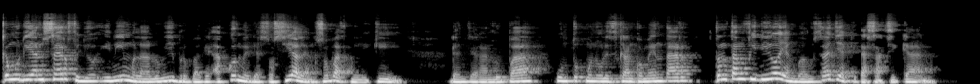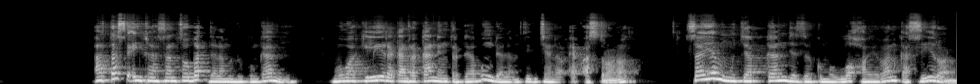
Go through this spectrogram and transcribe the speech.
Kemudian share video ini melalui berbagai akun media sosial yang sobat miliki. Dan jangan lupa untuk menuliskan komentar tentang video yang baru saja kita saksikan. Atas keikhlasan sobat dalam mendukung kami, mewakili rekan-rekan yang tergabung dalam tim channel App Astronaut, saya mengucapkan jazakumullah khairan kasiron.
